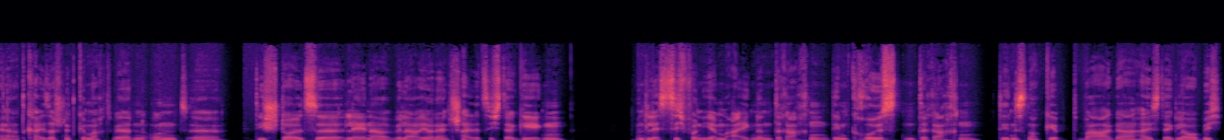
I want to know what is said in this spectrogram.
eine Art Kaiserschnitt gemacht werden. Und äh, die stolze Lena Velarion entscheidet sich dagegen und lässt sich von ihrem eigenen Drachen, dem größten Drachen den es noch gibt, Vaga heißt er, glaube ich,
